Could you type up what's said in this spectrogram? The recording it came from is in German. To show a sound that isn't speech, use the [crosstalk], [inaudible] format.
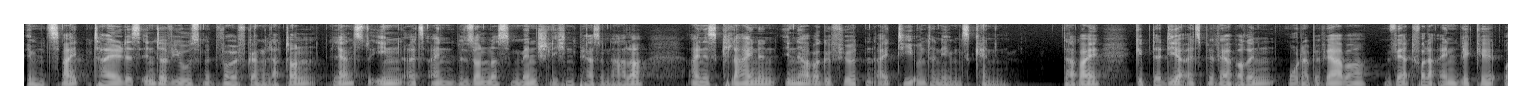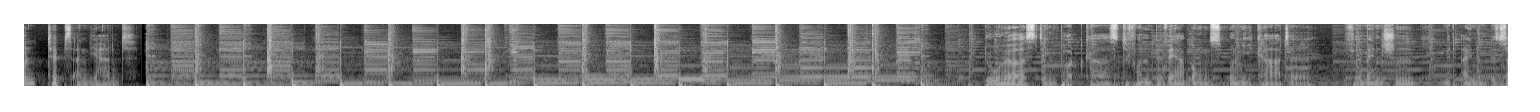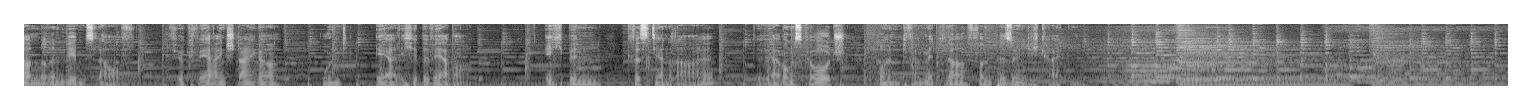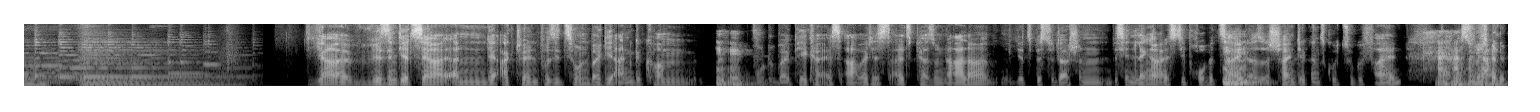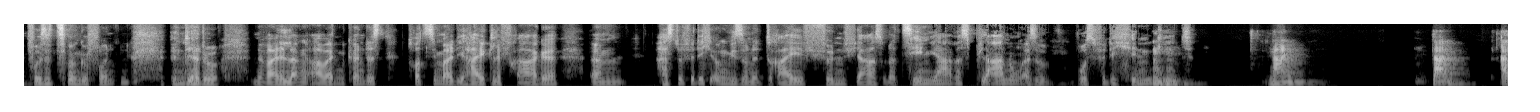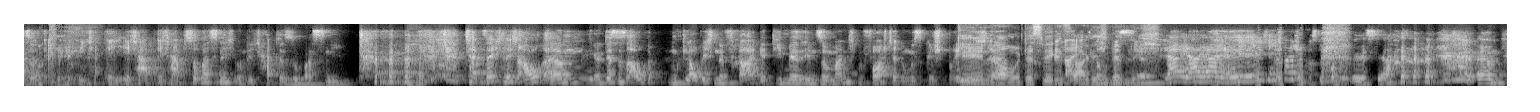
Im zweiten Teil des Interviews mit Wolfgang Latton lernst du ihn als einen besonders menschlichen Personaler eines kleinen, inhabergeführten IT-Unternehmens kennen. Dabei gibt er dir als Bewerberin oder Bewerber wertvolle Einblicke und Tipps an die Hand. Du hörst den Podcast von Bewerbungsunikate für Menschen mit einem besonderen Lebenslauf, für Quereinsteiger und ehrliche Bewerber. Ich bin Christian Rahl, Bewerbungscoach und Vermittler von Persönlichkeiten. Ja, wir sind jetzt ja an der aktuellen Position bei dir angekommen, mhm. wo du bei PKS arbeitest als Personaler. Jetzt bist du da schon ein bisschen länger als die Probezeit, mhm. also es scheint dir ganz gut zu gefallen. Dann hast [laughs] du [laughs] ja. eine Position gefunden, in der du eine Weile lang arbeiten könntest. Trotzdem mal die heikle Frage, ähm, hast du für dich irgendwie so eine drei, fünf Jahres- oder zehn Jahresplanung, also wo es für dich hingeht? Mhm. Nein. Dann also okay. ich, ich, ich habe ich hab sowas nicht und ich hatte sowas nie. [laughs] Tatsächlich auch, ähm, das ist auch, glaube ich, eine Frage, die mir in so manchem Vorstellungsgespräch. Genau, äh, deswegen frage ich so bisschen, nämlich. Ja, ja, ja, ich, ich weiß schon, was du von mir willst. Ja. [laughs] ähm,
